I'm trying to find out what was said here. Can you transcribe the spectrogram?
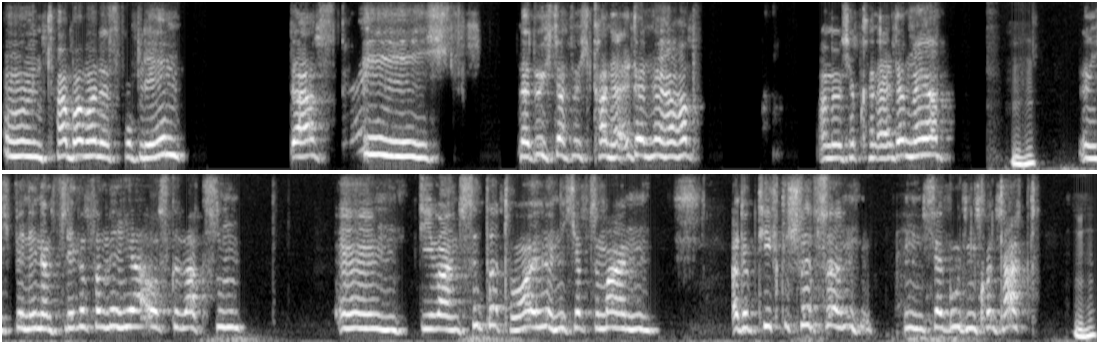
und habe aber das Problem, dass ich dadurch, dass ich keine Eltern mehr habe, also ich habe keine Eltern mehr, mhm. Ich bin in einer Pflegefamilie aufgewachsen. Ähm, die waren super toll und ich habe zu meinen Adoptivgeschwistern einen sehr guten Kontakt. Mhm.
